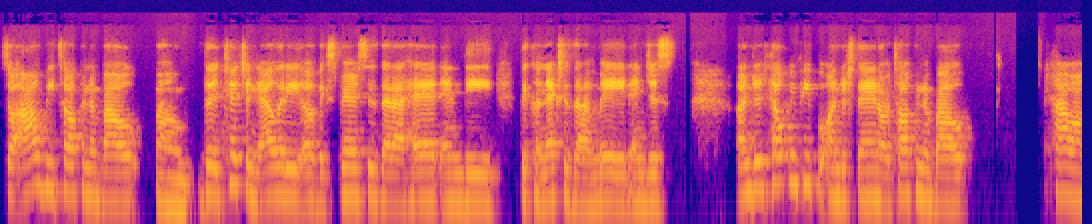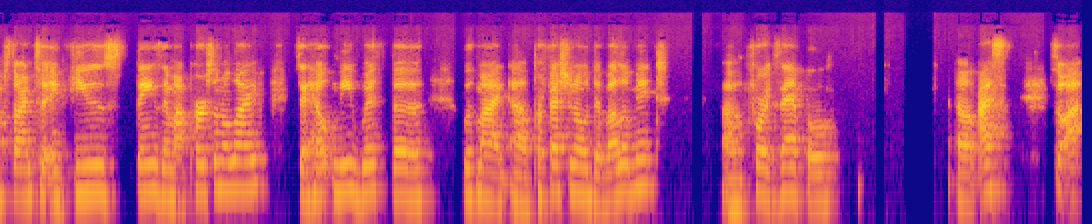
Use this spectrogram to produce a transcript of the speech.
So I'll be talking about um, the intentionality of experiences that I had and the the connections I've made, and just under helping people understand or talking about how I'm starting to infuse things in my personal life to help me with the with my uh, professional development. Uh, for example, uh, I so I,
